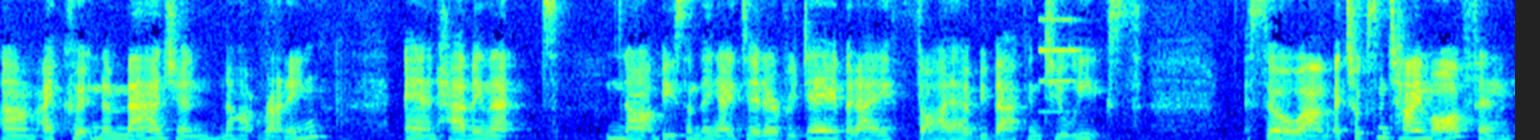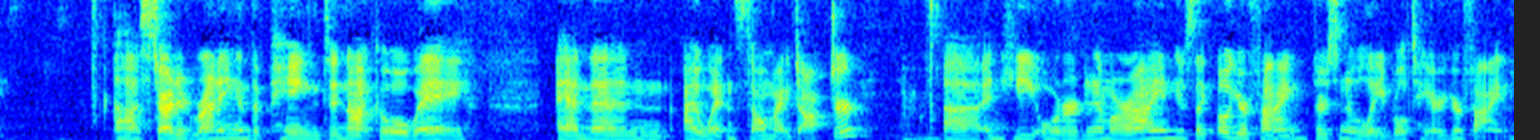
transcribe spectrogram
Um, i couldn't imagine not running and having that not be something i did every day but i thought i'd be back in two weeks. So um, i took some time off and uh, started running and the pain did not go away. And then i went and saw my doctor uh, and he ordered an mri and he was like oh you're fine. There's no labral tear. You're fine.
